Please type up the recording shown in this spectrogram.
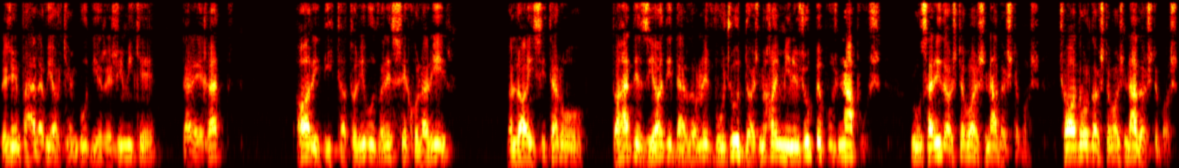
رژیم پهلوی حاکم بود یه رژیمی که در حقیقت آری دیکتاتوری بود ولی سکولاریر و لایسیته رو تا حد زیادی در درون وجود داشت. می‌خوای مینیجوب بپوش نپوش. روسری داشته باش نداشته باش. چادر داشته باش نداشته باش.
